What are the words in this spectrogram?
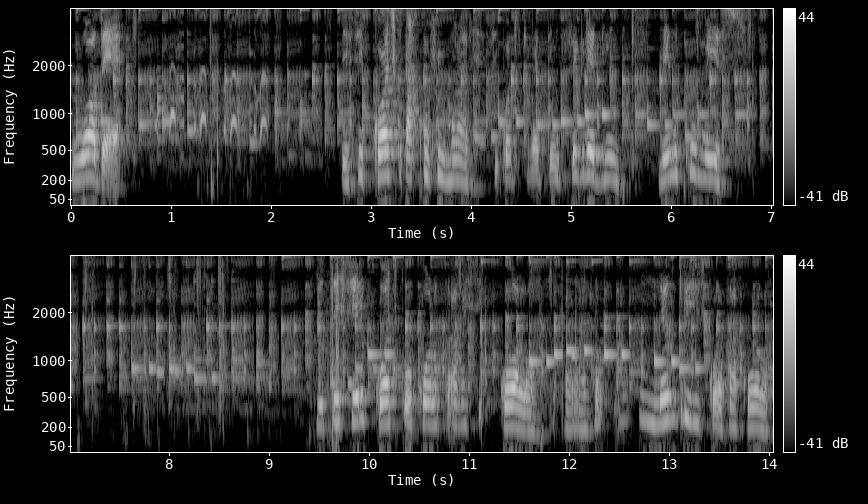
Water. Esse código tá confirmado. Esse código vai ter um segredinho bem no começo. E o terceiro código eu colocar vai ser cola. Não preciso colocar cola.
